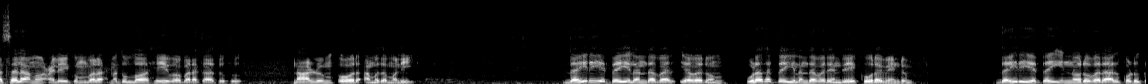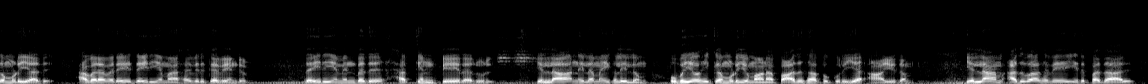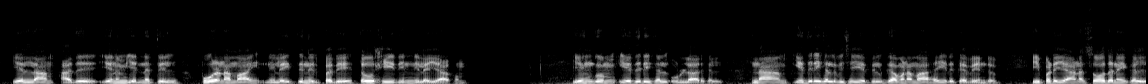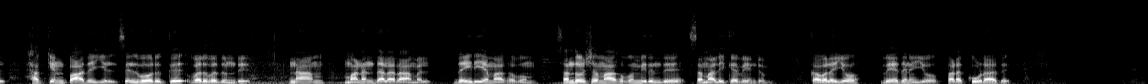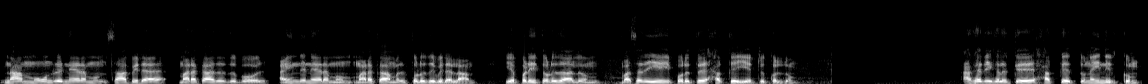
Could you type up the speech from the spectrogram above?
அஸ்ஸலாமு அலைக்கும் வரஹ்மத்துல்லாஹி வபரகாத்துஹு. நாளும் ஓர் அமுதமொழி. தைரியத்தை இழந்தவர் எவரும் உலகத்தை இழந்தவர் என்றே கூற வேண்டும். தைரியத்தை இன்னொருவரால் கொடுக்க முடியாது. அவரவரே தைரியமாக இருக்க வேண்டும். தைரியம் என்பது ஹக்கின் பேரருள். எல்லா நிலைமைகளிலும் உபயோகிக்க முடியுமான பாதுகாப்புக்குரிய ஆயுதம். எல்லாம் அதுவாகவே இருப்பதால் எல்லாம் அது எனும் எண்ணத்தில் பூரணமாய் நிலைத்து நிற்பதே தௌஹீதின் நிலையாகும். எங்கும் எதிரிகள் உள்ளார்கள். நாம் எதிரிகள் விஷயத்தில் கவனமாக இருக்க வேண்டும். இப்படியான சோதனைகள் ஹக்கின் பாதையில் செல்வோருக்கு வருவதுண்டு. நாம் மனந்தளராமல் தைரியமாகவும் சந்தோஷமாகவும் இருந்து சமாளிக்க வேண்டும். கவலையோ வேதனையோ படக்கூடாது. நாம் மூன்று நேரமும் சாப்பிட மறக்காதது போல் ஐந்து நேரமும் மறக்காமல் தொழுதுவிடலாம் எப்படி தொழுதாலும் வசதியை பொறுத்து ஹக்கு ஏற்றுக்கொள்ளும். அகதிகளுக்கு ஹக்கு துணை நிற்கும்.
